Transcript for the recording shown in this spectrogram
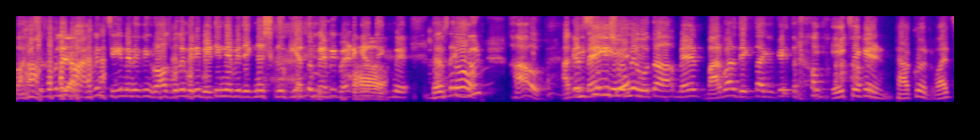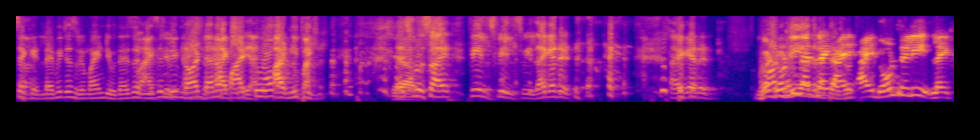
बाकी सब बोले no I haven't seen anything Ross बोले मेरी बेटी ने भी देखना शुरू किया तो मैं भी बैठ गया हाँ। देखने। दोस्तों, गुड हाउ अगर मैं ये शो में होता मैं बार बार देखता क्योंकि इतना एक second Thakur one second let me just remind you there is a reason we have not done a part 2 of anything true. So I feels, feels, feels. I get it. I get it. but don't you that like I, I don't really like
